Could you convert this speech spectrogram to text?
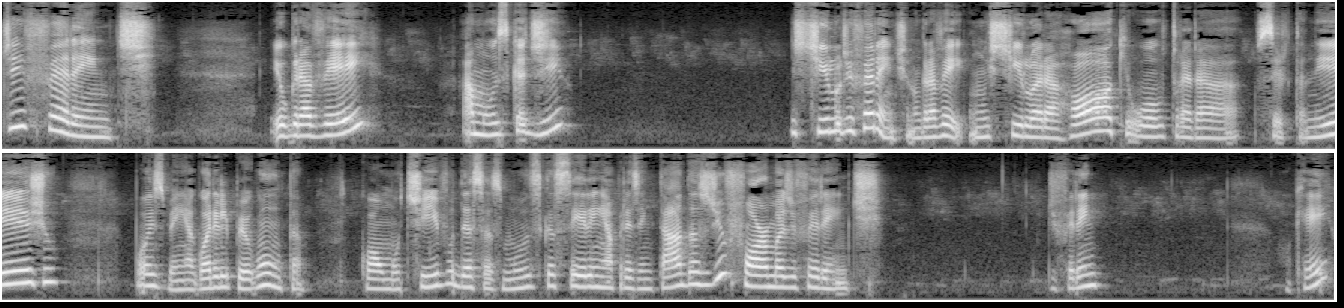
diferente? Eu gravei a música de estilo diferente, não gravei. Um estilo era rock, o outro era sertanejo. Pois bem, agora ele pergunta qual o motivo dessas músicas serem apresentadas de forma diferente. Diferente? Ok?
